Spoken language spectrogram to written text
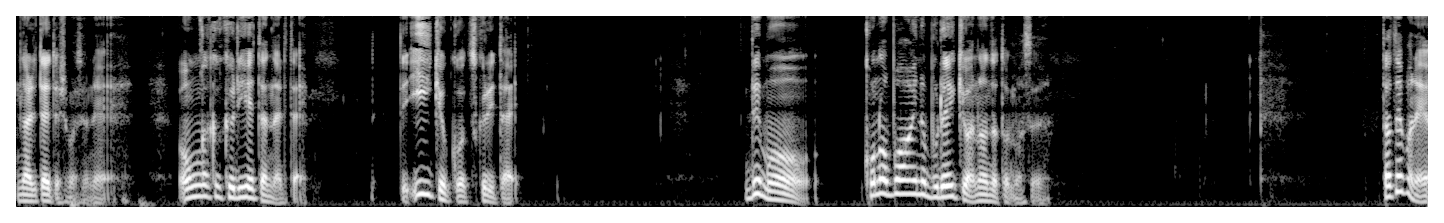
なりたいとしますよね。音楽クリエイターになりたい。で、いい曲を作りたい。でも、この場合のブレーキは何だと思います？例えばね、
